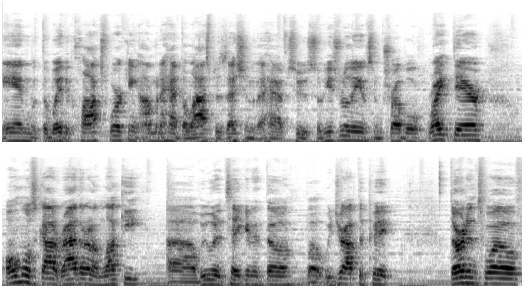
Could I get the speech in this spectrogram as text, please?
and with the way the clock's working, I'm going to have the last possession of the half too. So he's really in some trouble. Right there, almost got rather unlucky. Uh, we would have taken it though, but we dropped the pick. Third and 12.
